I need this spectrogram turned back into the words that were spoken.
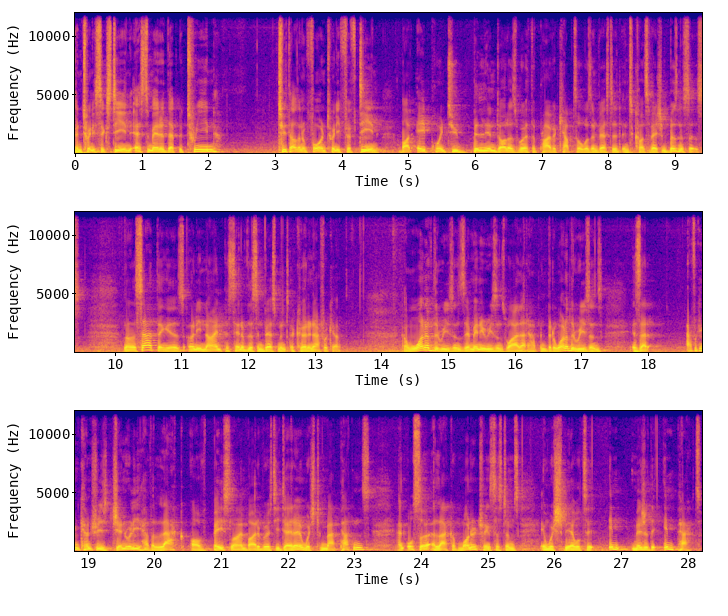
in 2016 estimated that between 2004 and 2015, about $8.2 billion worth of private capital was invested into conservation businesses. Now the sad thing is, only 9% of this investment occurred in Africa. And one of the reasons, there are many reasons why that happened, but one of the reasons is that African countries generally have a lack of baseline biodiversity data in which to map patterns and also a lack of monitoring systems in which to be able to measure the impact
